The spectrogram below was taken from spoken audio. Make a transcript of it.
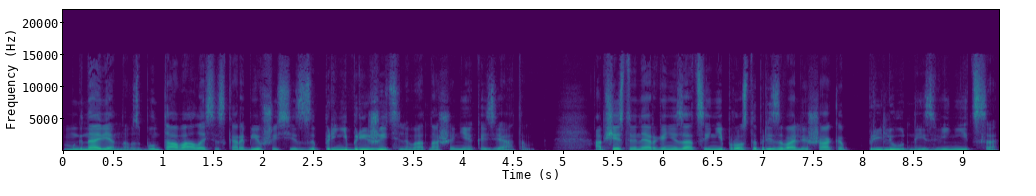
мгновенно взбунтовалось, оскорбившись из-за пренебрежительного отношения к азиатам. Общественные организации не просто призывали Шака прилюдно извиниться,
